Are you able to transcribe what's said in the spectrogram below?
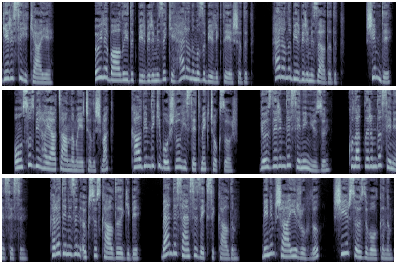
gerisi hikaye. Öyle bağlıydık birbirimize ki her anımızı birlikte yaşadık. Her anı birbirimize adadık. Şimdi, onsuz bir hayatı anlamaya çalışmak, kalbimdeki boşluğu hissetmek çok zor. Gözlerimde senin yüzün, kulaklarımda senin sesin. Karadeniz'in öksüz kaldığı gibi, ben de sensiz eksik kaldım. Benim şair ruhlu, şiir sözlü volkanım.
